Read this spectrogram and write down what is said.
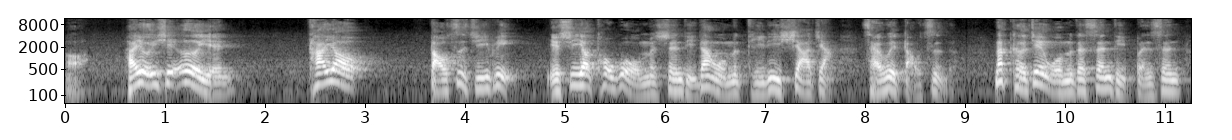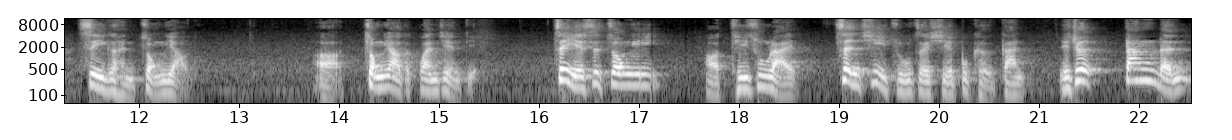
啊，还有一些恶言，它要导致疾病，也是要透过我们身体，让我们体力下降才会导致的。那可见我们的身体本身是一个很重要的啊重要的关键点，这也是中医哦提出来“正气足则邪不可干”，也就是当人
